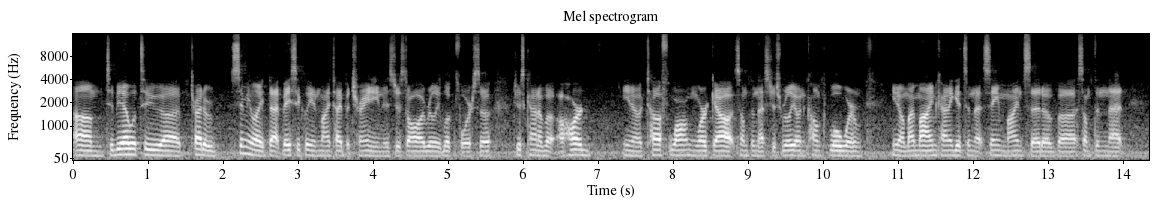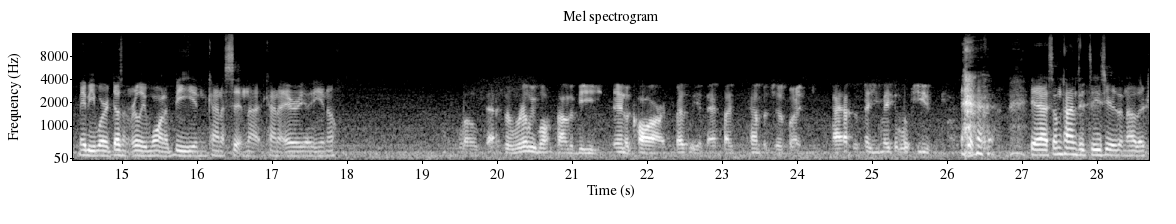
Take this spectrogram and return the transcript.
um, to be able to uh, try to simulate that basically in my type of training is just all I really look for. So just kind of a, a hard, you know, tough, long workout, something that's just really uncomfortable where, you know, my mind kind of gets in that same mindset of uh, something that – maybe where it doesn't really want to be and kind of sit in that kind of area, you know. Well, that's a really long time to be in a car, especially at that type of temperature. But I have to say, you make it look easy. yeah, sometimes it's easier than others.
